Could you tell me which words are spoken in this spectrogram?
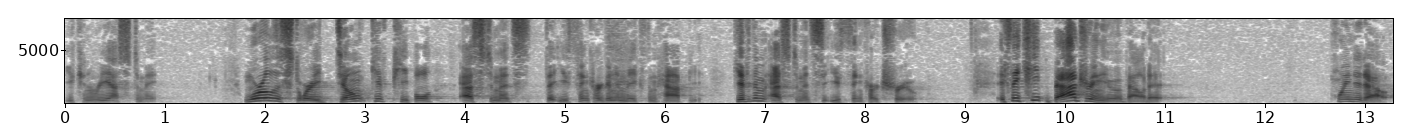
you can re-estimate. Moral of the story don't give people estimates that you think are going to make them happy. Give them estimates that you think are true. If they keep badgering you about it, point it out.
